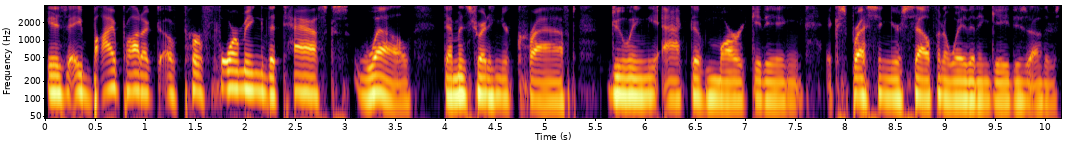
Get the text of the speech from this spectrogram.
is a byproduct of performing the tasks well, demonstrating your craft, doing the act of marketing, expressing yourself in a way that engages others.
